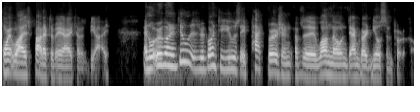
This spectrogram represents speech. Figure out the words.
pointwise product of AI times BI. And what we're going to do is we're going to use a packed version of the well-known Damgard-Nielsen protocol.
